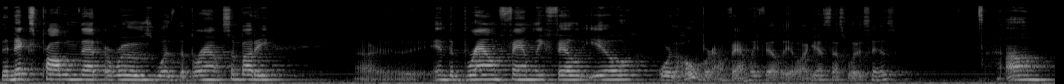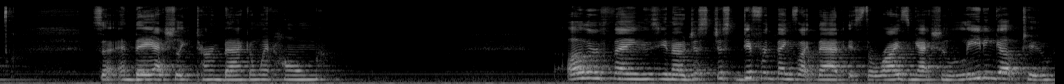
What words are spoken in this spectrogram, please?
the next problem that arose was the Brown, somebody uh, in the Brown family fell ill, or the whole Brown family fell ill, I guess that's what it says. Um, so, and they actually turned back and went home. Other things, you know, just, just different things like that. It's the rising action leading up to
